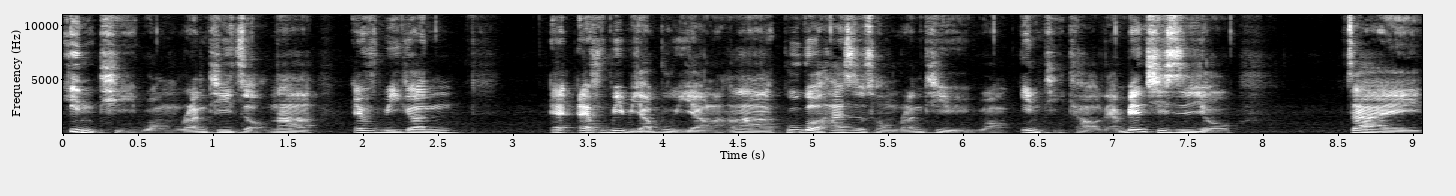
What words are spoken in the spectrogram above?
硬体往软体走，那 FB 跟 FB 比较不一样了。那 Google 它是从软体往硬体靠，两边其实有在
